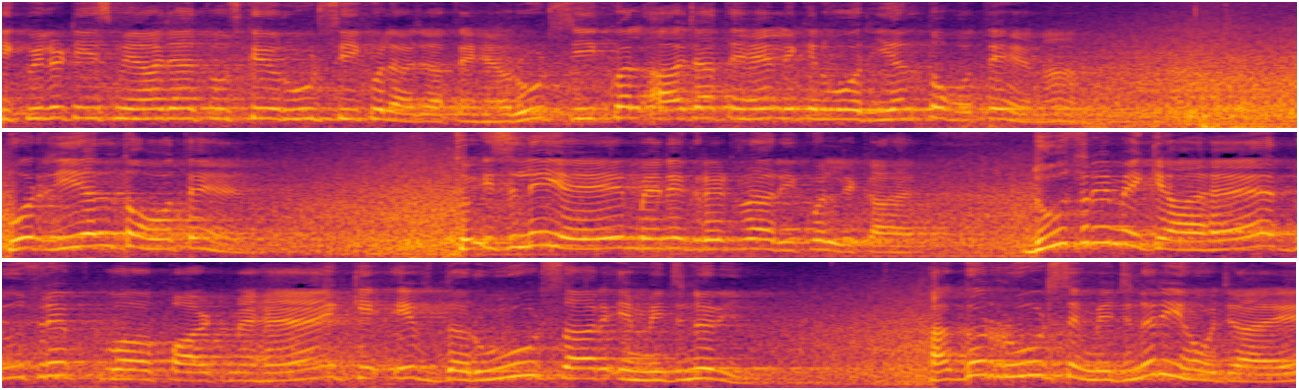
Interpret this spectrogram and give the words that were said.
इक्वलिटी इसमें आ जाए तो उसके रूट्स इक्वल आ जाते हैं। रूट्स इक्वल आ जाते हैं, लेकिन वो रियल तो होते हैं ना। वो रियल तो होते हैं। तो इसलिए मैंने ग्रेटर आर इक्वल लिखा है। दूसरे में क्या है? दूसरे पार्ट में है कि if the roots are imaginary अगर रूट्स इमेजनरी हो जाए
